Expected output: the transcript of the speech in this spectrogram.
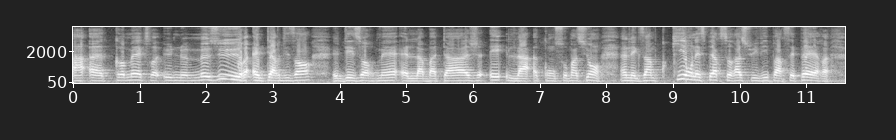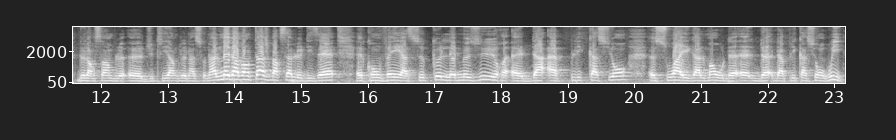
à commettre une mesure interdisant désormais l'abattage et la Un exemple qui, on espère, sera suivi par ses pairs de l'ensemble euh, du triangle national. Mais davantage, Marcel le disait, euh, qu'on veille à ce que les mesures euh, d'application soient également, ou d'application, oui,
